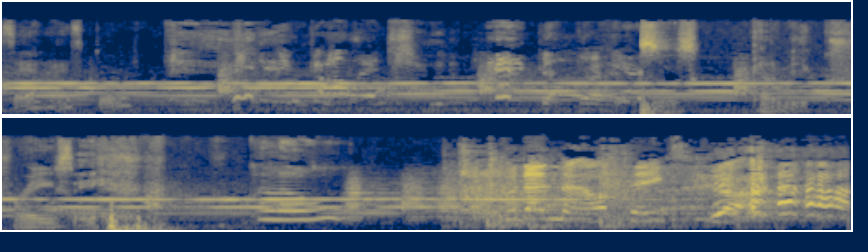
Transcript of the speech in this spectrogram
in high school. This is gonna be crazy. Hello. Put that in the outtakes.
